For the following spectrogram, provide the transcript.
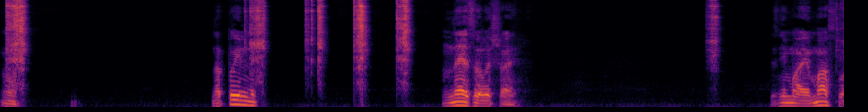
О. Напильник не залишай. Знімає масло.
